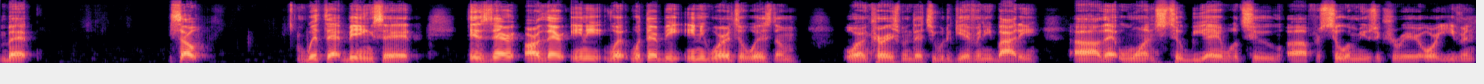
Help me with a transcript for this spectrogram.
but so with that being said, is there are there any would, would there be any words of wisdom or encouragement that you would give anybody uh, that wants to be able to uh, pursue a music career or even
